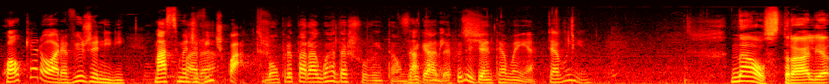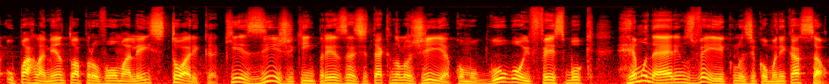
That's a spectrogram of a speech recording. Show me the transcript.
qualquer hora, viu, Janine? Máxima de 24. Bom preparar guarda-chuva, então. Exatamente. Obrigada, Felipe. Até amanhã. Até amanhã. Na Austrália, o parlamento aprovou uma lei histórica que exige que empresas de tecnologia como Google e Facebook remunerem os veículos de comunicação.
